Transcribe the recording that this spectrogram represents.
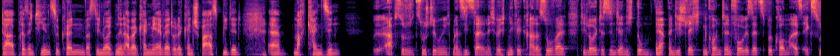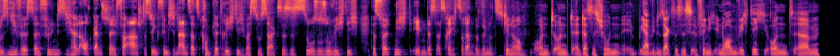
da präsentieren zu können, was den Leuten dann aber keinen Mehrwert oder keinen Spaß bietet, äh, macht keinen Sinn absolute Zustimmung. Ich, man sieht es leider nicht, aber ich nicke gerade so, weil die Leute sind ja nicht dumm. Ja. Wenn die schlechten Content vorgesetzt bekommen als Exklusives, dann fühlen die sich halt auch ganz schnell verarscht. Deswegen finde ich den Ansatz komplett richtig, was du sagst. Es ist so, so, so wichtig, dass du halt nicht eben das als Rechtsrampe benutzt. Genau. Und, und das ist schon, ja, wie du sagst, das ist, finde ich, enorm wichtig. Und ähm,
